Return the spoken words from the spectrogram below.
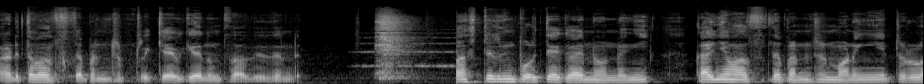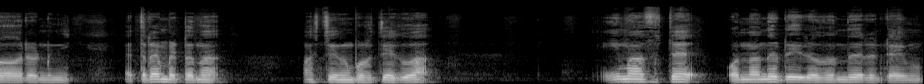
അടുത്ത മാസത്തെ പെൻഷൻ പ്രഖ്യാപിക്കാനും സാധ്യതയുണ്ട്. മസ്റ്ററിങ് പൂർത്തിയാക്കാനുണ്ടെങ്കിൽ കഴിഞ്ഞ മാസത്തെ പെൻഷൻ മുടങ്ങിയിട്ടുള്ളവരുണ്ടെങ്കിൽ എത്രയും പെട്ടെന്ന് മസ്റ്ററിങ് പൂർത്തിയാക്കുക. ഈ മാസത്തെ ഒന്നാം തീയതി ഇരുപതാം തീയതി വരെ ടൈമും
